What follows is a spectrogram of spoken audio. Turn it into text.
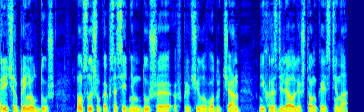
Ричард принял душ. Он слышал, как в соседнем душе включила воду чан, их разделяла лишь тонкая стена,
